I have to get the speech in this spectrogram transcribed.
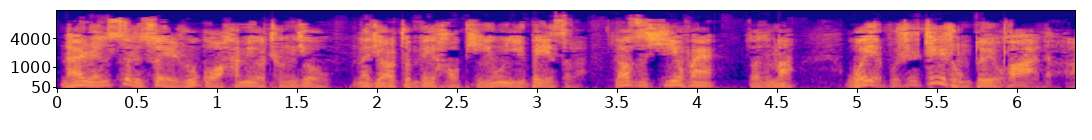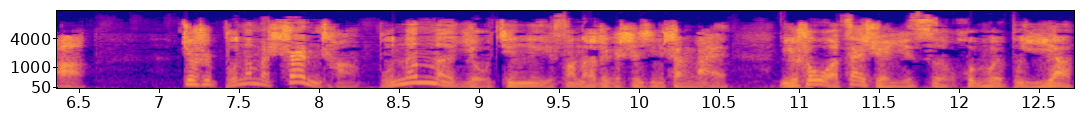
男人四十岁如果还没有成就，那就要准备好平庸一辈子了。老子喜欢，做什么？我也不是这种对话的啊，就是不那么擅长，不那么有精力放到这个事情上来。你说我再选一次会不会不一样？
